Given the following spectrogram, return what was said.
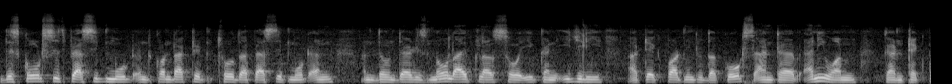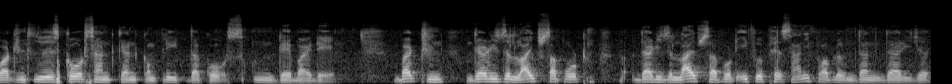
This course is passive mode and conducted through the passive mode and and there is no live class so you can easily uh, take part into the course and uh, anyone can take part into this course and can complete the course day by day. But there is a live support there is a live support. If you face any problem then there is a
